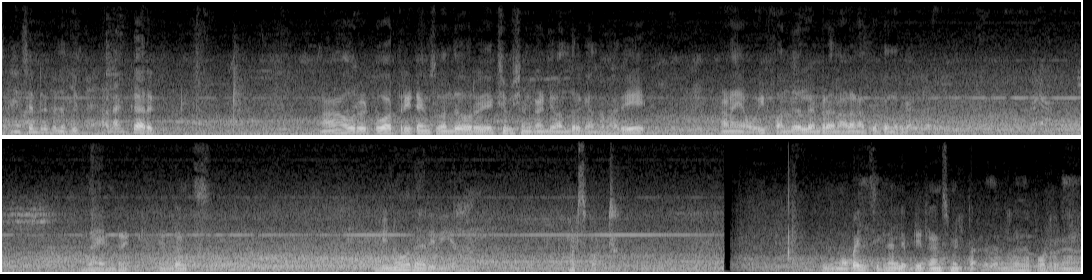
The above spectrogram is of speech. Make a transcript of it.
சயின்ஸ் சென்டர் கொஞ்சம் வித் அழகாக இருக்குது நான் ஒரு டூ ஆர் த்ரீ டைம்ஸ் வந்து ஒரு எக்ஸிபிஷனுக்காண்டி வந்திருக்கேன் அந்த மாதிரி. ஆனால் என் ஒய்ஃப் வந்ததில்லைன்றதுனால நான் கூப்பிட்டு வந்திருக்கேன். அதுதான் என்ட்ரி என்ட்ரன்ஸ் வினோத அறிவியல் ஹாட்ஸ்பாட் இது மொபைல் சிக்னல் எப்படி டிரான்ஸ்மிட் ஆகுதுன்றதை போட்டிருக்கேன்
